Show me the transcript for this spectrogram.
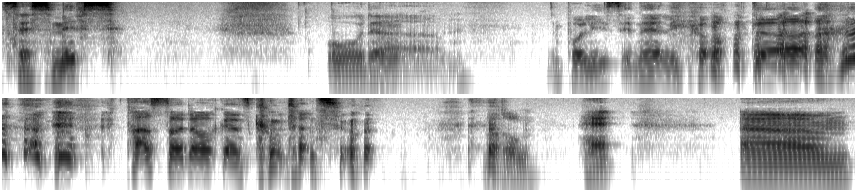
The Smiths oder ähm, Police in Helikopter. Passt heute auch ganz gut dazu. Warum? Hä? Ähm,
